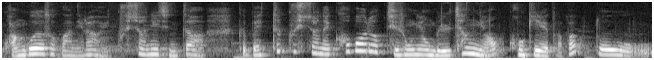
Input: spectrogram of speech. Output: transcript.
광고여서가 아니라 이 쿠션이 진짜 그 매트 쿠션의 커버력, 지속력, 밀착력 거기에다가 또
